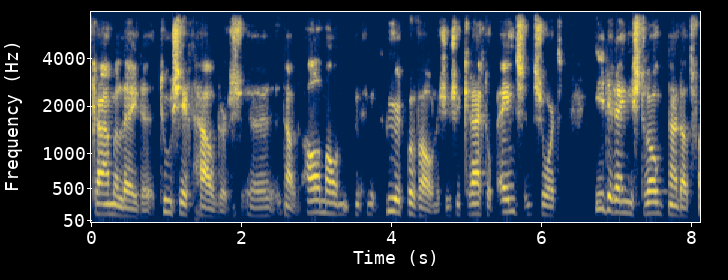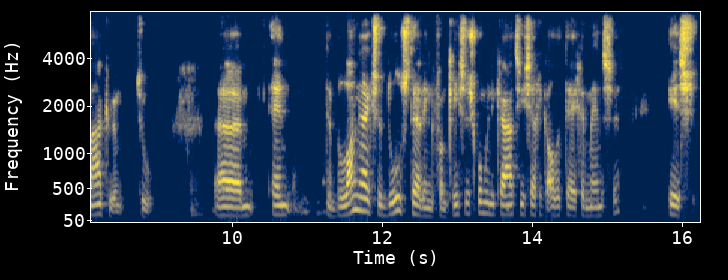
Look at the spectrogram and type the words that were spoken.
Kamerleden, toezichthouders, uh, nou, allemaal buurtbewoners. Dus je krijgt opeens een soort. Iedereen die stroomt naar dat vacuüm toe. Um, en de belangrijkste doelstelling van crisiscommunicatie, zeg ik altijd tegen mensen, is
